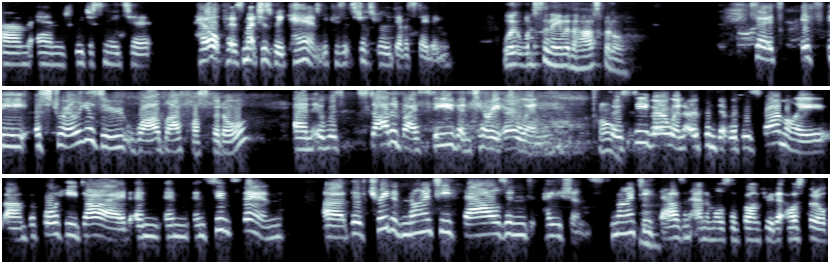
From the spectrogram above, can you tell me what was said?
Um, and we just need to help as much as we can because it's just really devastating. What's the name of the hospital? So it's it's the Australia Zoo Wildlife Hospital, and it was started by Steve and Terry Irwin. Oh. So Steve Irwin opened it with his family um, before he died, and and and since then uh, they've treated 90,000 patients. 90,000 mm. animals have gone through that hospital.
